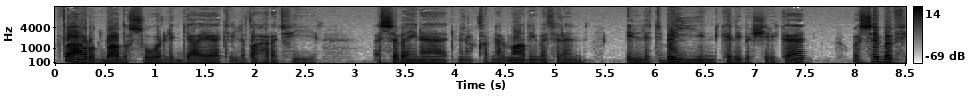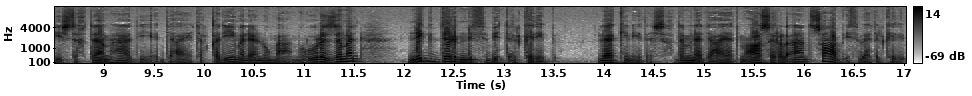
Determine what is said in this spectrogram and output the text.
فأعرض بعض الصور للدعايات اللي ظهرت في السبعينات من القرن الماضي مثلا اللي تبين كذب الشركات والسبب في استخدام هذه الدعايات القديمة لأنه مع مرور الزمن نقدر نثبت الكذب. لكن إذا استخدمنا دعايات معاصرة الآن صعب إثبات الكذب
